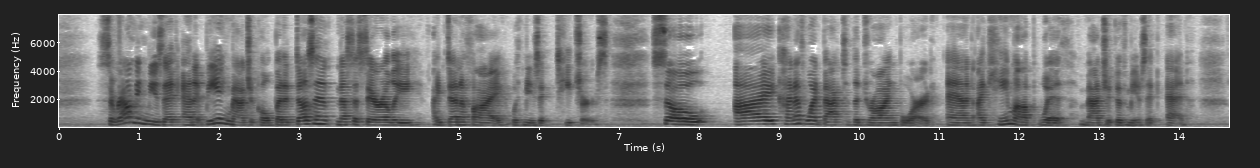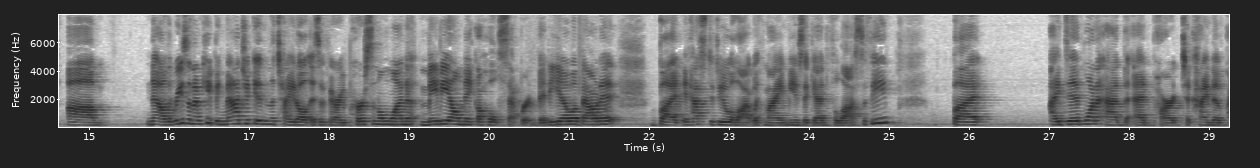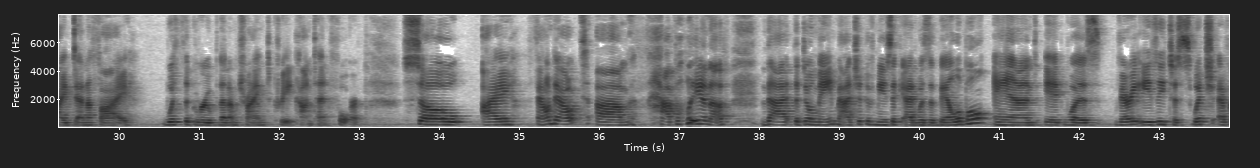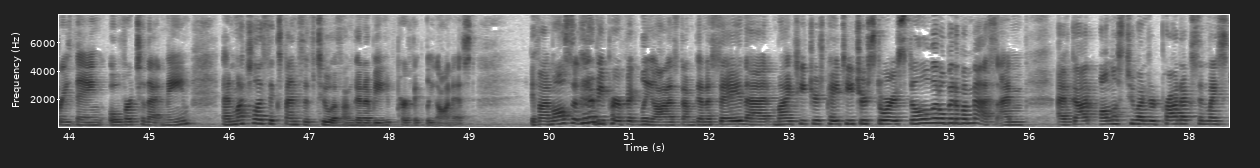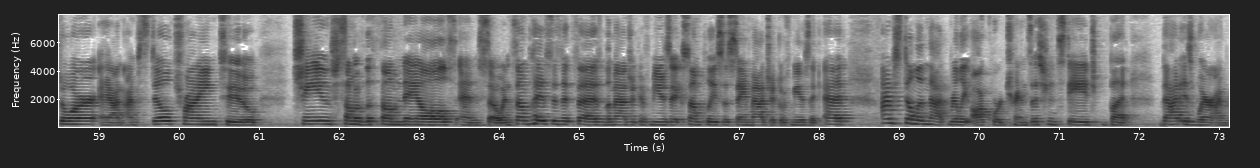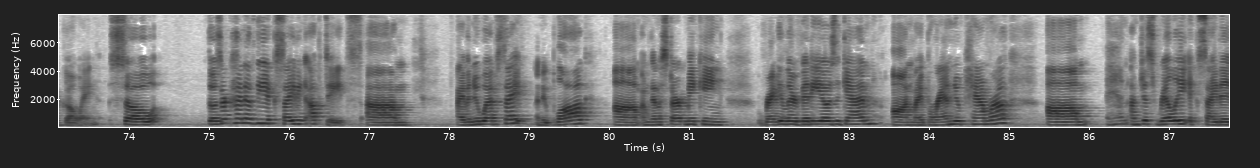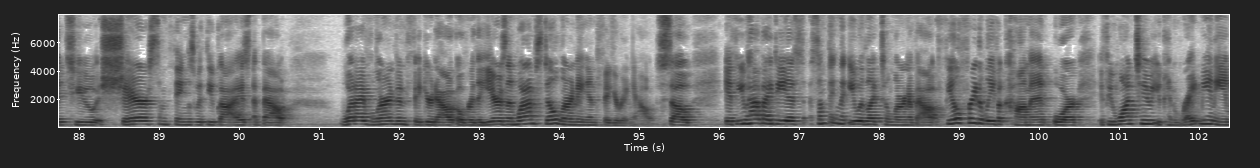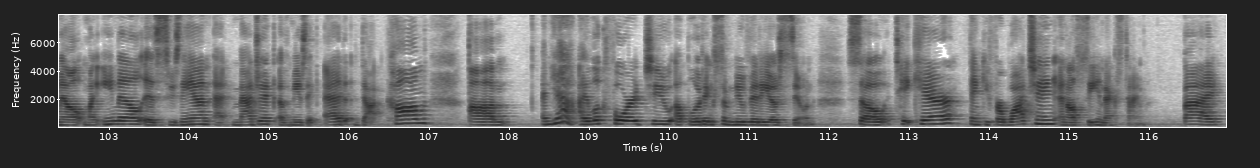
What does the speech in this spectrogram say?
surrounding music and it being magical, but it doesn't necessarily identify with music teachers. So I kind of went back to the drawing board and I came up with Magic of Music Ed. Um, now, the reason I'm keeping magic in the title is a very personal one. Maybe I'll make a whole separate video about it, but it has to do a lot with my music ed philosophy. But I did want to add the ed part to kind of identify with the group that I'm trying to create content for. So I found out, um, happily enough, that the domain Magic of Music Ed was available and it was very easy to switch everything over to that name and much less expensive too, if I'm going to be perfectly honest. If I'm also going to be perfectly honest, I'm going to say that my Teachers Pay Teachers store is still a little bit of a mess. I'm I've got almost 200 products in my store and I'm still trying to change some of the thumbnails. And so in some places it says the magic of music some places say magic of music ed. I'm still in that really awkward transition stage but that is where i'm going. So those are kind of the exciting updates. Um, i have a new website a new blog um, i'm going to start making regular videos again on my brand new camera um, and i'm just really excited to share some things with you guys about what I've learned and figured out over the years and what I'm still learning and figuring out. So if you have ideas, something that you would like to learn about, feel free to leave a comment or if you want to, you can write me an email. My email is suzanne at magicofmusiced.com. Um, and yeah, I look forward to uploading some new videos soon. So take care, thank you for watching, and I'll see you next time. Bye.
